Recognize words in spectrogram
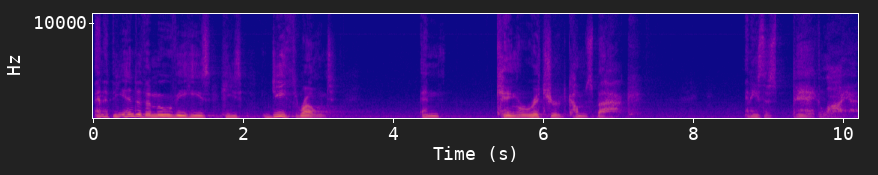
And at the end of the movie, he's, he's dethroned. And King Richard comes back. And he's this big lion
